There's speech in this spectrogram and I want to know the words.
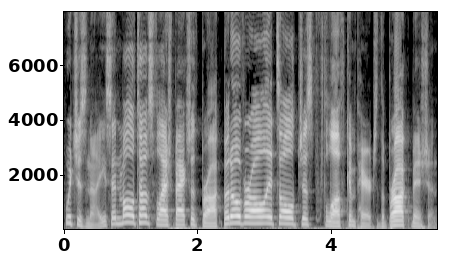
which is nice, and Molotov's flashbacks with Brock, but overall it's all just fluff compared to the Brock mission.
